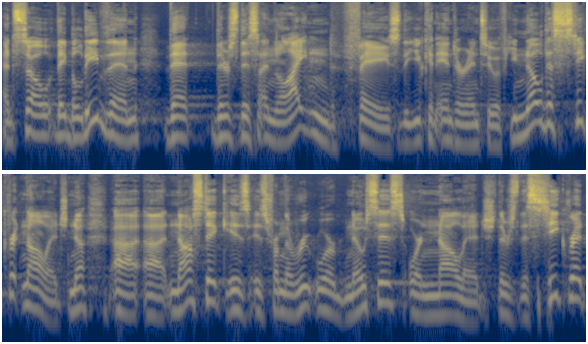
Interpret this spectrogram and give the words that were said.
And so they believe then that there's this enlightened phase that you can enter into. If you know this secret knowledge, no, uh, uh, Gnostic is, is from the root word gnosis or knowledge. There's this secret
